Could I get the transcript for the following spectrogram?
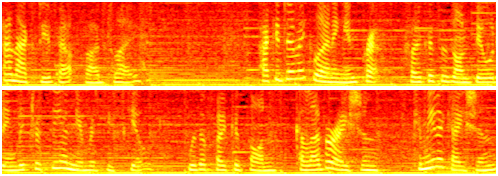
and active outside play. Academic learning in prep focuses on building literacy and numeracy skills with a focus on collaboration, communication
